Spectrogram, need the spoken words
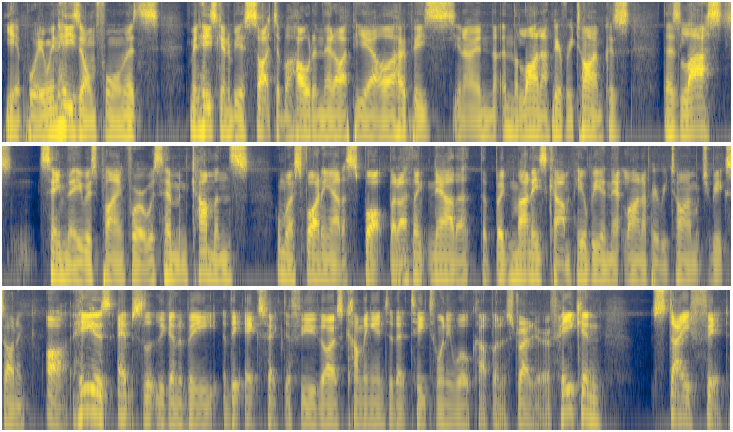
yeah, boy, when he's on form, it's I mean he's going to be a sight to behold in that IPL. I hope he's you know in in the lineup every time because his last team that he was playing for it was him and Cummins almost fighting out a spot. But I mm. think now that the big money's come, he'll be in that lineup every time, which will be exciting. Oh, he is absolutely going to be the X factor for you guys coming into that T20 World Cup in Australia. If he can stay fit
